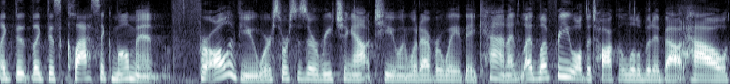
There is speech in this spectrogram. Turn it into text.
like, the, like this classic moment for all of you where sources are reaching out to you in whatever way they can. I'd, I'd love for you all to talk a little bit about how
